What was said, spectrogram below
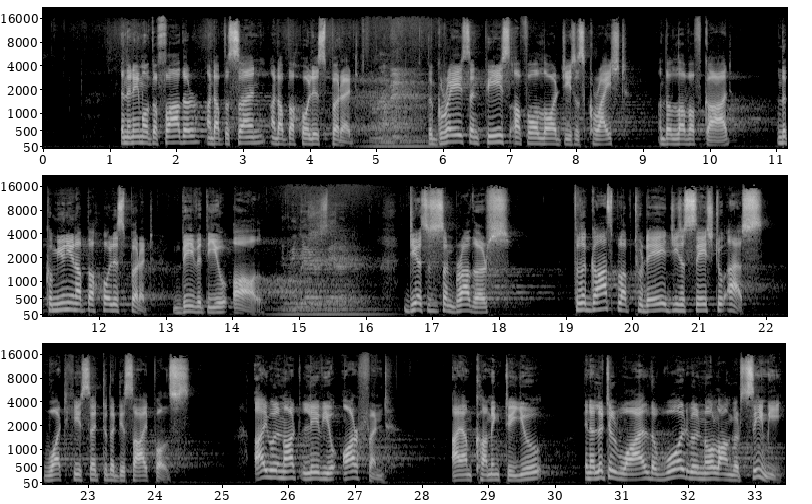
In the name of the Father, and of the Son, and of the Holy Spirit. Amen. The grace and peace of our Lord Jesus Christ, and the love of God, and the communion of the Holy Spirit be with you all. Dear sisters and brothers, through the gospel of today, Jesus says to us what he said to the disciples I will not leave you orphaned. I am coming to you. In a little while, the world will no longer see me,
